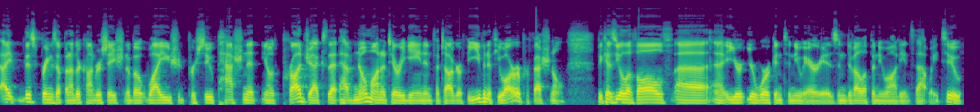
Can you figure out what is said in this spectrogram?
I this brings up another conversation about why you should pursue passionate you know projects that have no monetary gain in photography, even if you are a professional, because you'll evolve uh, uh, your your work into new areas and develop a new audience that way too.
